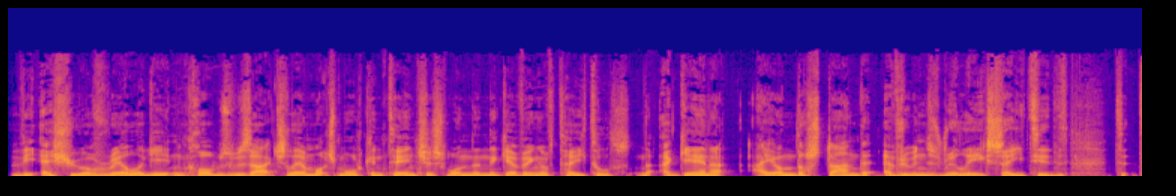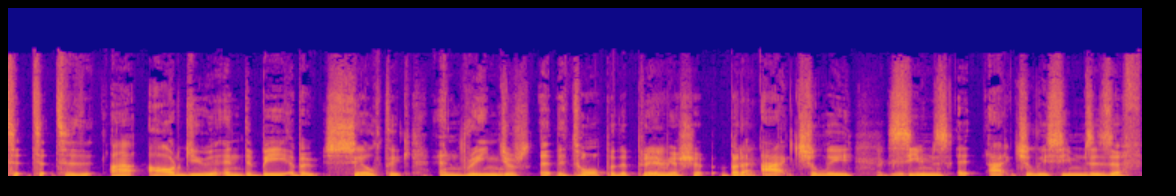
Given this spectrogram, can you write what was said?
the issue of relegating clubs was actually a much more contentious one than the giving of titles. Again, I understand that everyone's really excited to, to, to, to uh, argue and debate about Celtic and Rangers at the mm-hmm. top of the Premiership, yeah. but yeah. it actually seems you. it actually seems as if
